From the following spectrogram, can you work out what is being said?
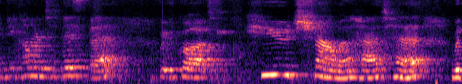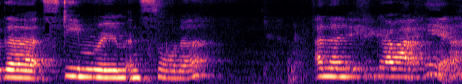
If you come into this bit, we've got huge shower head here with a steam room and sauna. And then if you go out here,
